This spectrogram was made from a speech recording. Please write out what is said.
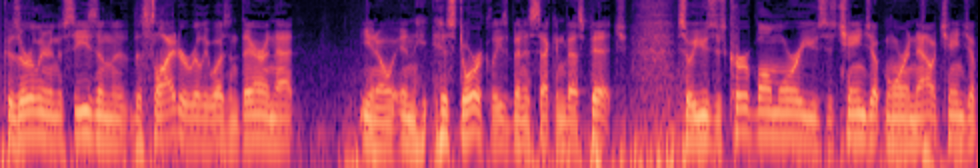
Because earlier in the season, the, the slider really wasn't there, and that, you know, in historically has been his second best pitch. So he uses curveball more, he uses changeup more, and now a changeup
